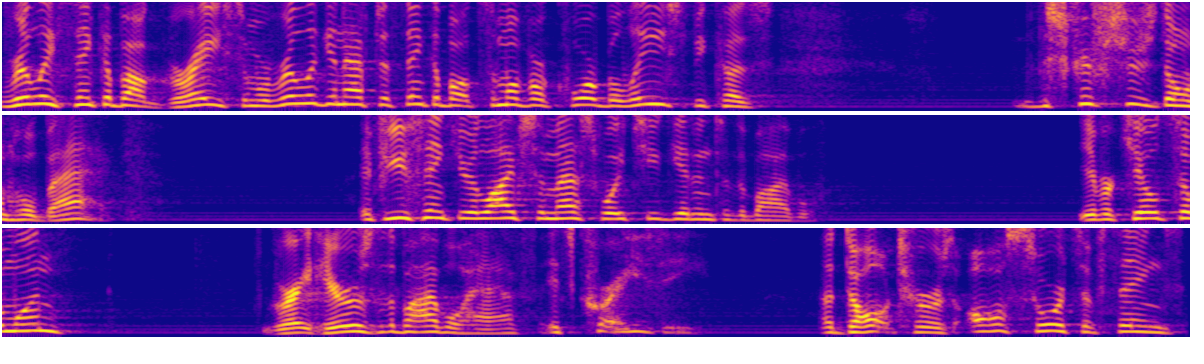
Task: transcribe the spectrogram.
really think about grace and we're really gonna have to think about some of our core beliefs because the scriptures don't hold back. If you think your life's a mess, wait till you get into the Bible. You ever killed someone? Great heroes of the Bible have. It's crazy. Adulterers, all sorts of things,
